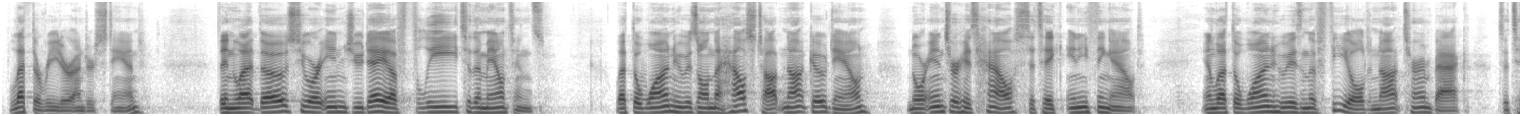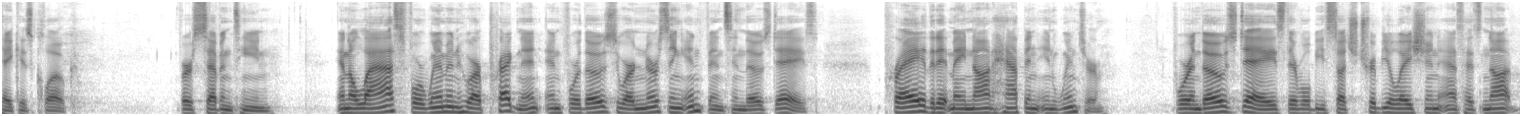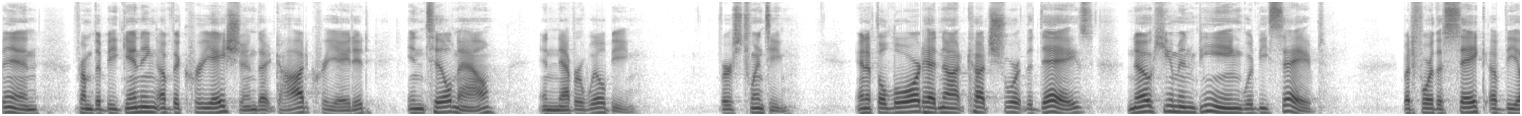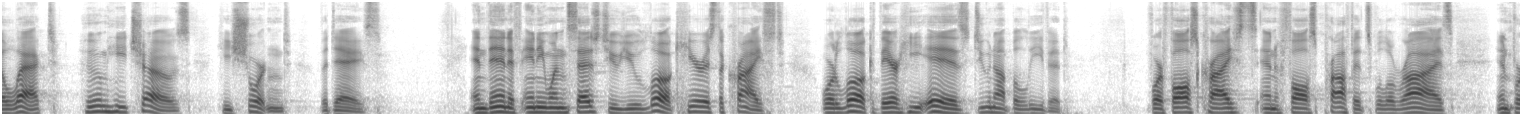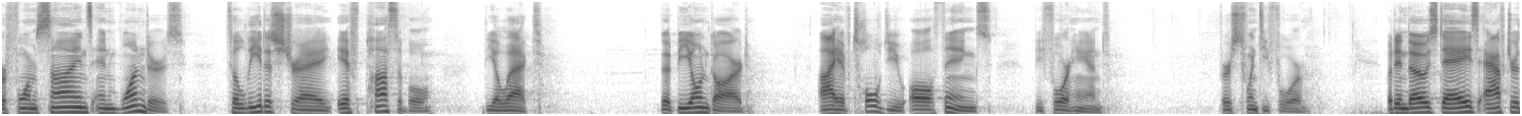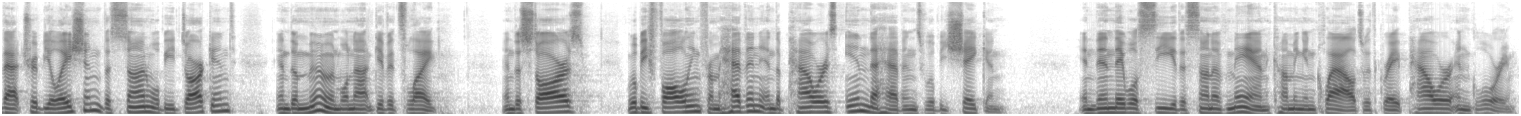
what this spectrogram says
Let the reader understand. Then let those who are in Judea flee to the mountains. Let the one who is on the housetop not go down, nor enter his house to take anything out. And let the one who is in the field not turn back to take his cloak. Verse 17 And alas, for women who are pregnant and for those who are nursing infants in those days, pray that it may not happen in winter. For in those days there will be such tribulation as has not been from the beginning of the creation that God created until now and never will be. Verse 20 And if the Lord had not cut short the days, no human being would be saved. But for the sake of the elect, whom he chose, he shortened the days. And then, if anyone says to you, Look, here is the Christ, or Look, there he is, do not believe it. For false Christs and false prophets will arise and perform signs and wonders to lead astray, if possible, the elect. But be on guard. I have told you all things beforehand. Verse 24. But in those days, after that tribulation, the sun will be darkened, and the moon will not give its light, and the stars will be falling from heaven, and the powers in the heavens will be shaken. And then they will see the Son of Man coming in clouds with great power and glory.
